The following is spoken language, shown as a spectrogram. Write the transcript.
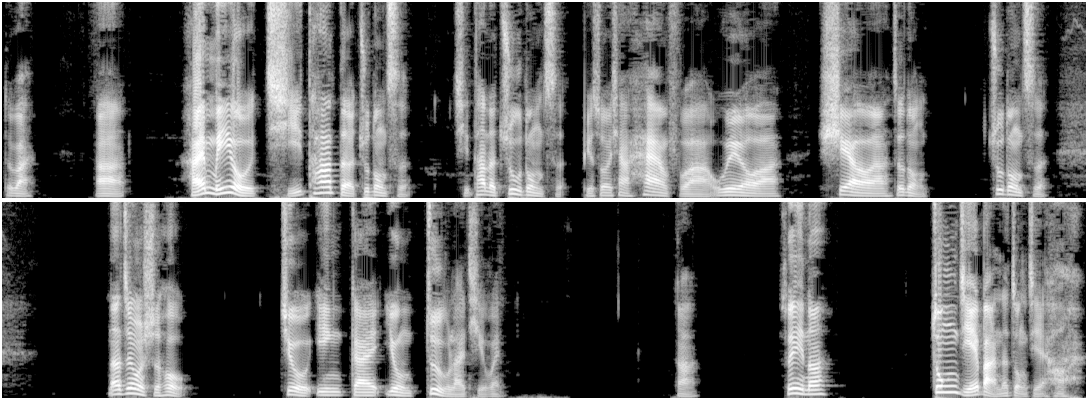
对吧？啊，还没有其他的助动词，其他的助动词，比如说像 have 啊、will 啊、shall 啊这种助动词，那这种时候。就应该用 do 来提问啊，所以呢，终结版的总结哈，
